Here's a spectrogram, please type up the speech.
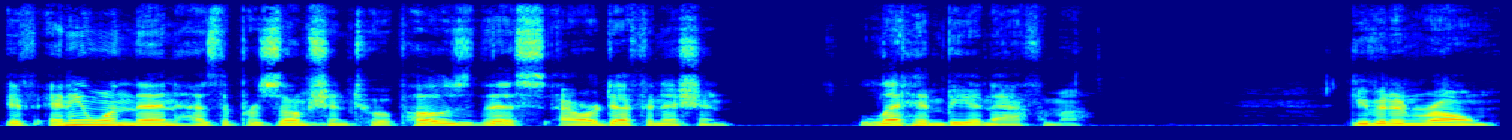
If anyone then has the presumption to oppose this, our definition, let him be anathema given in Rome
